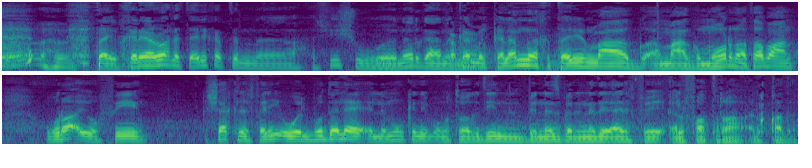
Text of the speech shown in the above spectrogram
طيب خلينا نروح للتقرير كابتن حشيش ونرجع نكمل كلامنا التقرير مع مع جمهورنا طبعا ورأيه في شكل الفريق والبدلاء اللي ممكن يبقوا متواجدين بالنسبة للنادي الأهلي في الفترة القادمة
